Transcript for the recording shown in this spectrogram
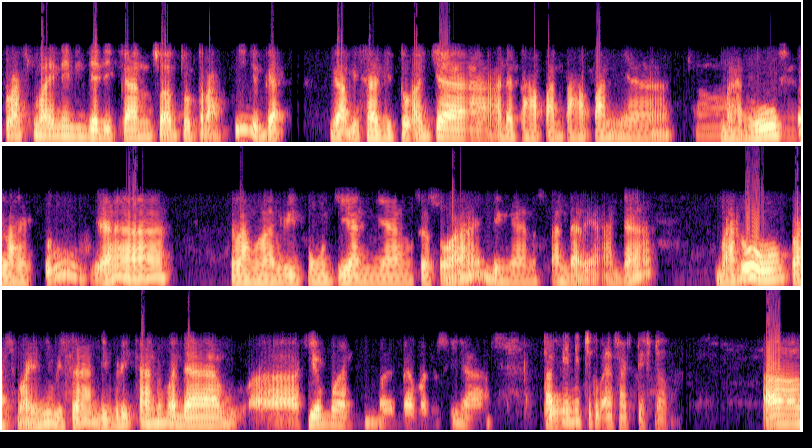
plasma ini dijadikan suatu terapi juga nggak bisa gitu aja ada tahapan-tahapannya oh, baru setelah itu ya setelah melalui pengujian yang sesuai dengan standar yang ada, baru plasma ini bisa diberikan kepada uh, human, pada manusia. Tapi ini cukup efektif, dok? Uh,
